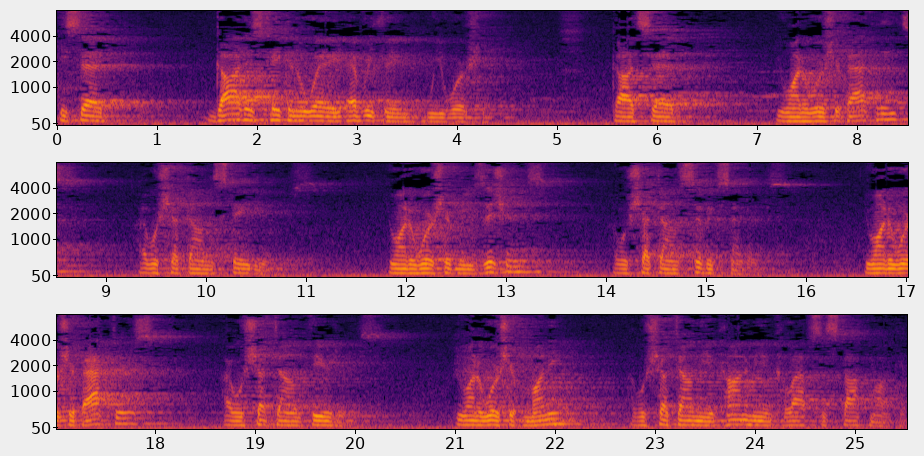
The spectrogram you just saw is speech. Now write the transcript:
He said, God has taken away everything we worship. God said, You want to worship athletes? I will shut down the stadiums. You want to worship musicians? I will shut down civic centers. You want to worship actors? I will shut down theaters. You want to worship money? I will shut down the economy and collapse the stock market.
